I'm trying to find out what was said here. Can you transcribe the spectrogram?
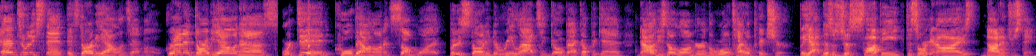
And to an extent, it's Darby Allin's MO. Granted, Darby Allin has, or did, cool down on it somewhat, but is starting to relapse and go back up again now that he's no longer in the world title picture. But yeah, this was just sloppy, disorganized, not interesting.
